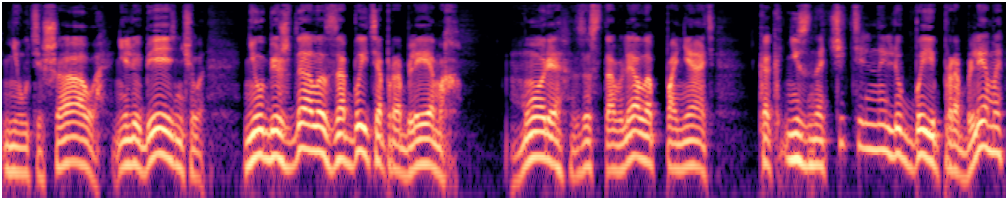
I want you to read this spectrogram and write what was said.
Не утешало, не любезничало, не убеждало забыть о проблемах. Море заставляло понять, как незначительны любые проблемы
